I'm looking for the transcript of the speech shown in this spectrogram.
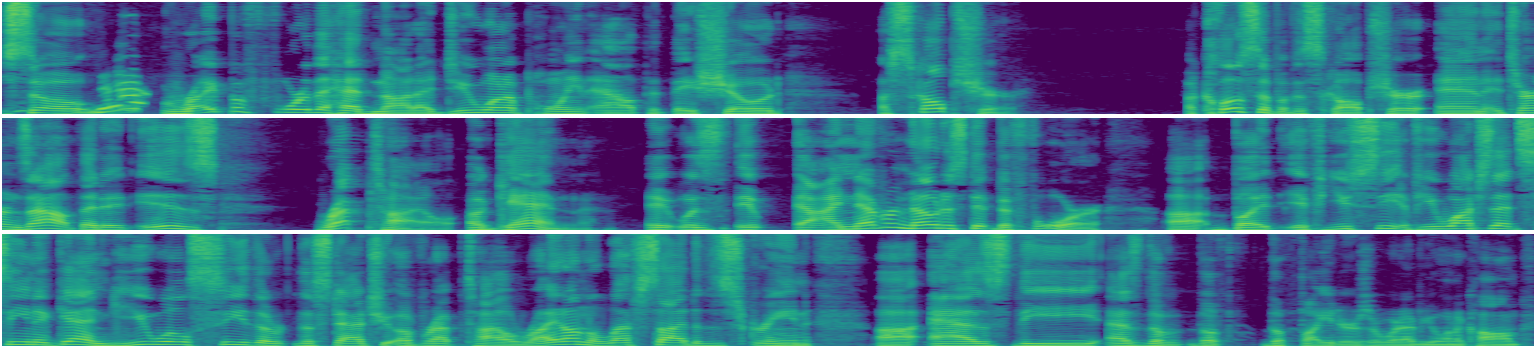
So right before the head nod, I do want to point out that they showed a sculpture, a close up of a sculpture, and it turns out that it is reptile again. It was it. I never noticed it before. Uh, but if you see, if you watch that scene again, you will see the the statue of reptile right on the left side of the screen uh, as the as the, the the fighters or whatever you want to call them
